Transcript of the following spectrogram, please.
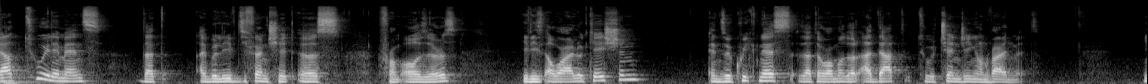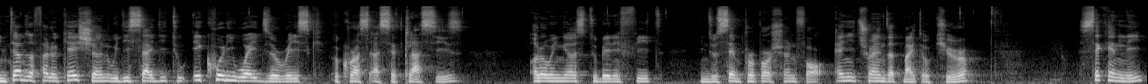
There are two elements that I believe differentiate us from others. It is our allocation and the quickness that our model adapt to a changing environment. In terms of allocation, we decided to equally weight the risk across asset classes, allowing us to benefit in the same proportion for any trend that might occur. Secondly,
